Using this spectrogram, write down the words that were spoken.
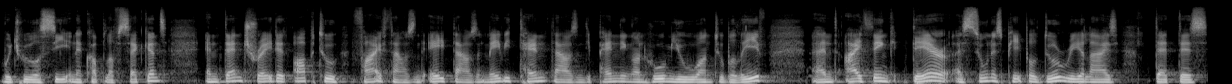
which we will see in a couple of seconds, and then trade it up to 5,000, 8,000, maybe 10,000, depending on whom you want to believe. And I think there, as soon as people do realize that this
